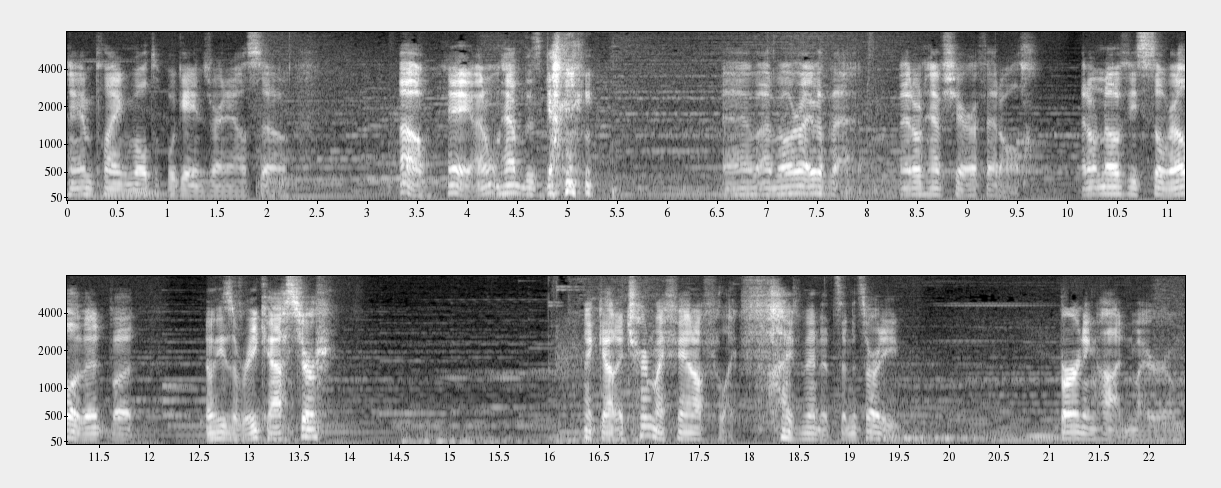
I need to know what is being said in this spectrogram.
I am playing multiple games right now, so Oh, hey, I don't have this guy. um, I'm alright with that. I don't have Sheriff at all. I don't know if he's still relevant, but I know he's a recaster. My god, I turned my fan off for like five minutes and it's already burning hot in my room.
